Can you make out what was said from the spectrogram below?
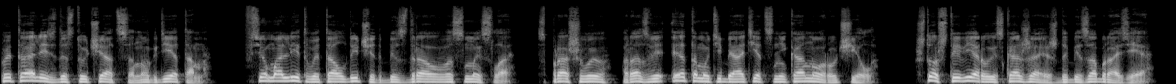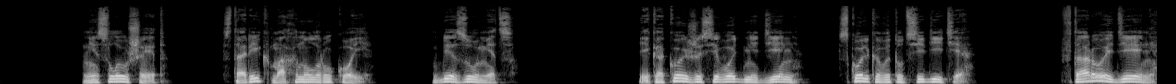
Пытались достучаться, но где там? Все молитвы толдычит без здравого смысла. Спрашиваю, разве этому тебя отец Никанор учил? Что ж ты веру искажаешь до безобразия?» Не слушает. Старик махнул рукой. «Безумец!» «И какой же сегодня день? Сколько вы тут сидите?» «Второй день.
